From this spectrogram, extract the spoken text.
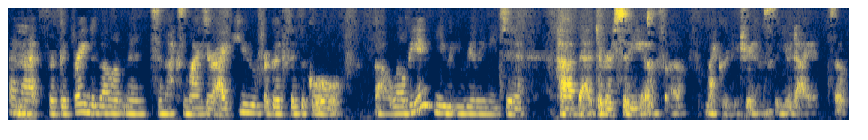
and mm. that for good brain development, to maximize your IQ, for good physical uh, well being, you, you really need to have that diversity of, of micronutrients in your diet. So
